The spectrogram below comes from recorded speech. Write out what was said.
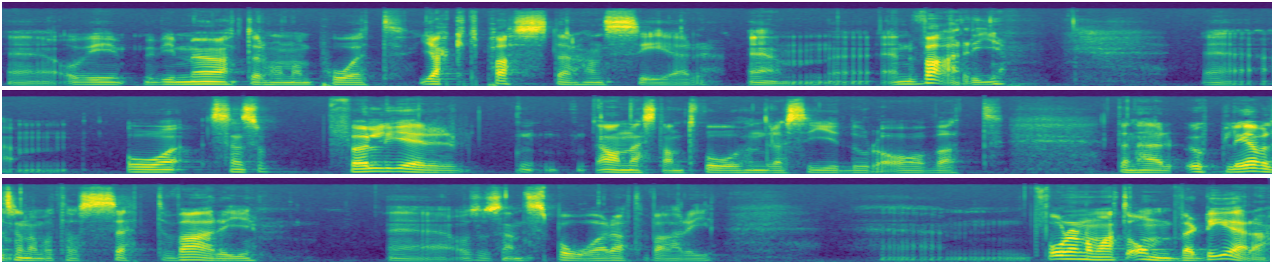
Eh, och vi, vi möter honom på ett jaktpass där han ser en, en varg. Ehm, och sen så följer ja, nästan 200 sidor av att den här upplevelsen av att ha sett varg eh, och så sen spårat varg ehm, får honom att omvärdera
